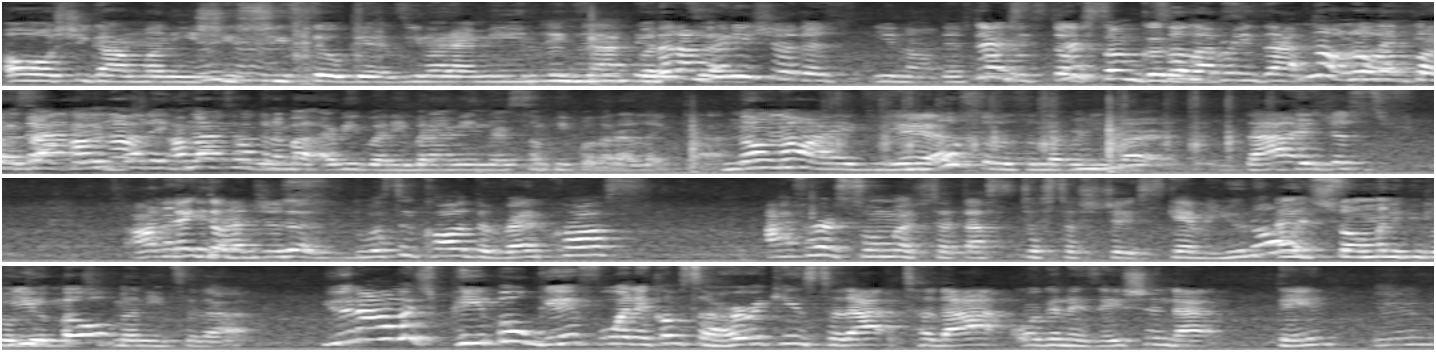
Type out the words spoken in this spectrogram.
"Oh, she got money. She mm-hmm. she still gives." You know what I mean? Exactly. Mm-hmm. But, But, I'm like, pretty sure there's, you know, there's, There's- still there's some good celebrities that. No, no, like of exactly, I'm, not, but I'm not talking about everybody, but I mean, there's some people that are like that. No, no, I. Yeah. Most of the celebrities mm-hmm. are. That is just. Honestly, like the, just. the what's it called the Red Cross. I've heard so much that that's just a straight scam. And you know And so many people, give much money to that. You know how much people give when it comes to hurricanes to that to that organization that thing, mm-hmm.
